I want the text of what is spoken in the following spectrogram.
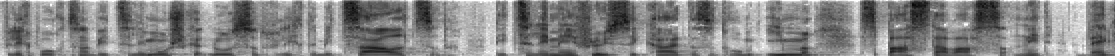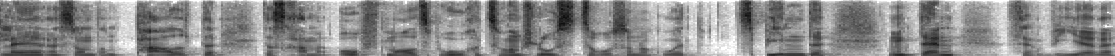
Vielleicht braucht es noch ein bisschen Muskatnuss oder vielleicht ein bisschen Salz oder ein bisschen mehr Flüssigkeit. Also darum immer das Pastawasser nicht wegleeren, sondern behalten. Das kann man oftmals brauchen, um am Schluss die Soße noch gut zu binden und dann servieren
